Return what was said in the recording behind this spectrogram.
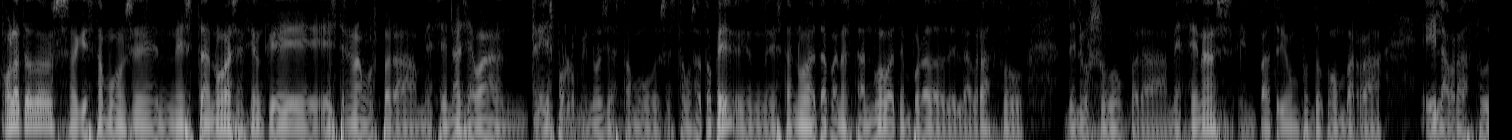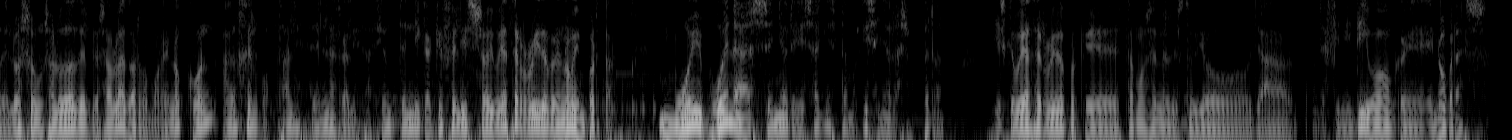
Hola a todos, aquí estamos en esta nueva sección que estrenamos para mecenas, ya van tres por lo menos, ya estamos, estamos a tope en esta nueva etapa, en esta nueva temporada del abrazo del oso para mecenas en patreon.com barra el abrazo del oso. Un saludo del que os habla Eduardo Moreno con Ángel González en la realización técnica. Qué feliz soy, voy a hacer ruido pero no me importa. Muy buenas, señores, aquí estamos. Y señoras, perdón. Y es que voy a hacer ruido porque estamos en el estudio ya definitivo, aunque en obras,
